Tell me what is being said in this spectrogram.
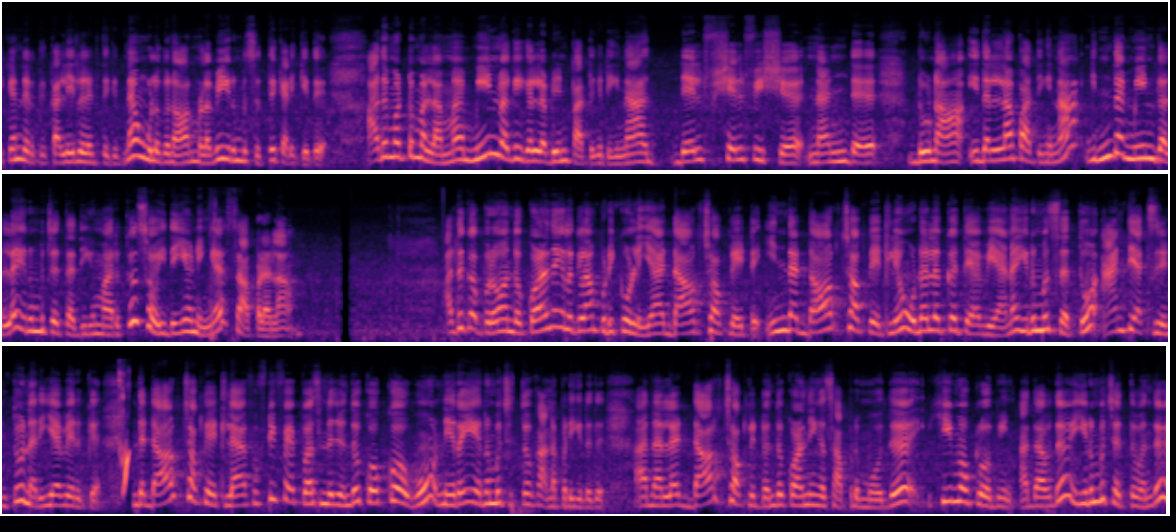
சிக்கன் இருக்க கல்லீரல் எடுத்துக்கிட்டிங்கன்னா உங்களுக்கு நார்மலாகவே இரும்பு சத்து கிடைக்கிது. அது மட்டும் இல்லாமல் மீன் வகைகள் அப்படின்னு பார்த்துக்கிட்டிங்கன்னா டெல்ஃப் ஷெல்ஃபிஷ்ஷு நண்டு டுனா இதெல்லாம் பார்த்தீங்கன்னா இந்த மீன்களில் இரும்பு சத்து அதிகமாக இருக்குது ஸோ இதையும் நீங்கள் சாப்பிடலாம். அதுக்கப்புறம் அந்த குழந்தைங்களுக்குலாம் பிடிக்கும் இல்லையா? டார்க் சாக்லேட் இந்த டார்க் சாக்லேட்லேயும் உடலுக்கு தேவையான இரும்பு சத்தும் ஆன்டி ஆக்சிடென்ட்டும் நிறையவே இருக்குது இந்த டார்க் சாக்லேட்டில் ஃபிஃப்டி ஃபைவ் பர்சன்டேஜ் வந்து கொக்கோவும் நிறைய இரும்பு சத்தும் காணப்படுகிறது. அதனால் டார்க் சாக்லேட் வந்து குழந்தைங்க சாப்பிடும்போது ஹீமோக்ளோபின் அதாவது இரும்பு சத்து வந்து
